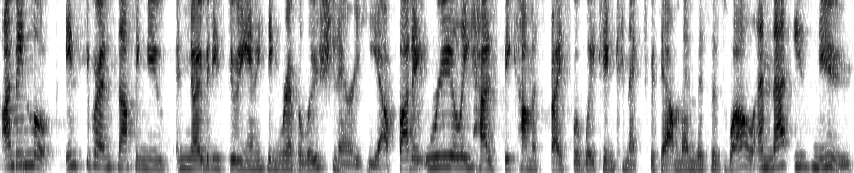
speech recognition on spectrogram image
I mean, look, Instagram's nothing new, and nobody's doing anything revolutionary here. But it really has become a space where we can connect with our members as well, and that is new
